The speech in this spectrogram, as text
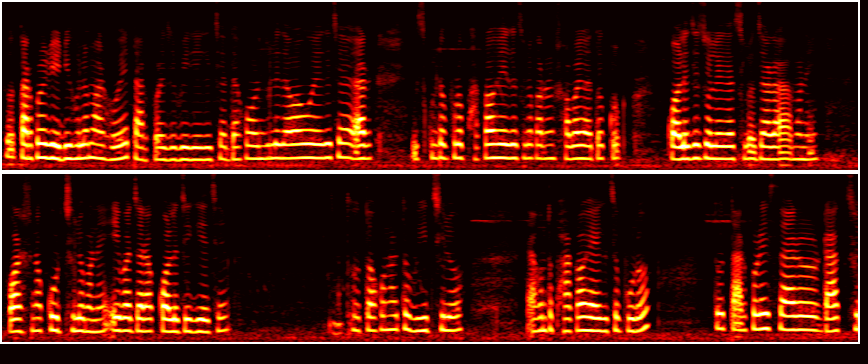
তো তারপরে রেডি হলাম আর হয়ে তারপরে যে বেরিয়ে গেছি। আর দেখো অঞ্জলি দেওয়া হয়ে গেছে আর স্কুলটা পুরো ফাঁকা হয়ে গেছিল, কারণ সবাই হয়তো কলেজে চলে গেছিল, যারা মানে পড়াশোনা করছিল মানে এবার যারা কলেজে গিয়েছে। তো তখন হয়তো ভিড় ছিল, এখন তো ফাঁকা হয়ে গেছে পুরো। তো তারপরে স্যার ডাকছিল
